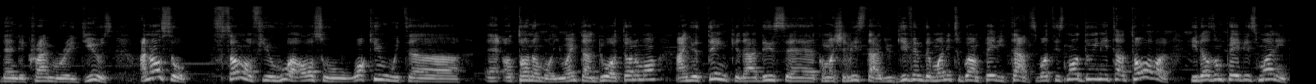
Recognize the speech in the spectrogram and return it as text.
then the crime will reduce. And also, some of you who are also working with uh, uh. You went and do autonomo and you think that this uh, commercialista, you give him the money to go and pay the tax, but he's not doing it at all. He doesn't pay this money.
